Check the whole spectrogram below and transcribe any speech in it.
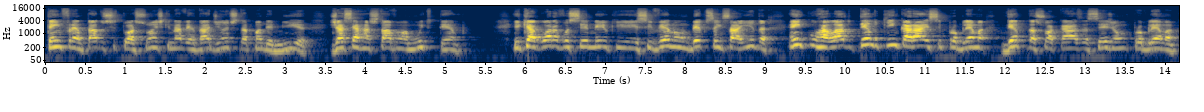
tem enfrentado situações que, na verdade, antes da pandemia já se arrastavam há muito tempo e que agora você meio que se vê num beco sem saída, encurralado, tendo que encarar esse problema dentro da sua casa, seja um problema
